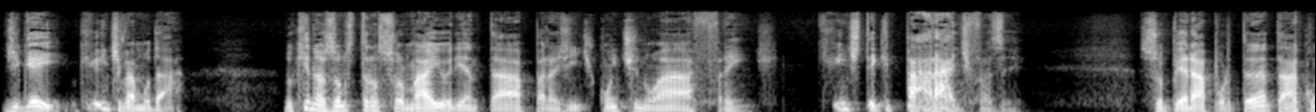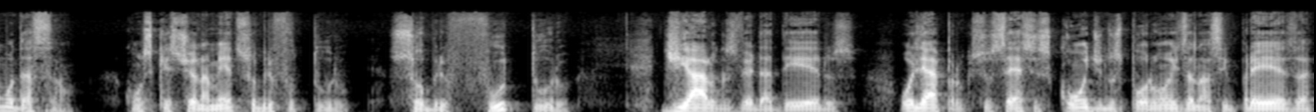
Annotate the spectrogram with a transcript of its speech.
diga aí, o que a gente vai mudar? No que nós vamos transformar e orientar para a gente continuar à frente? O que a gente tem que parar de fazer? Superar, portanto, a acomodação com os questionamentos sobre o futuro, sobre o futuro. Diálogos verdadeiros, olhar para o que o sucesso esconde nos porões da nossa empresa,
